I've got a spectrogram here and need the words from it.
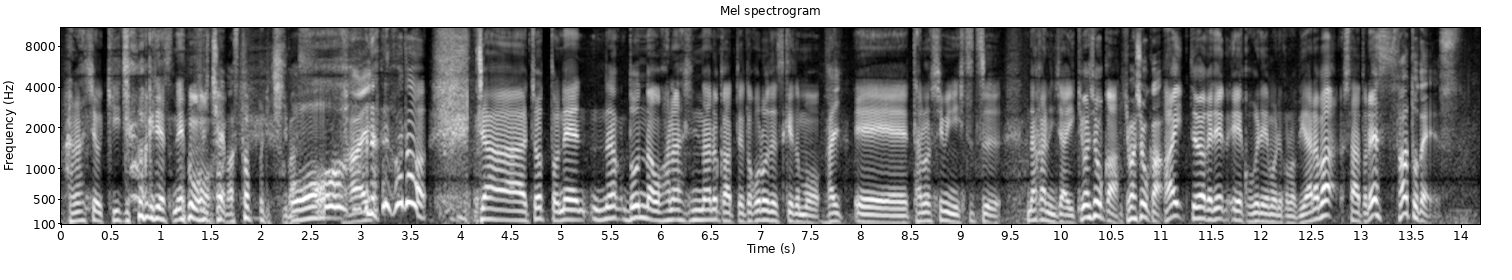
話を聞いちゃうわけですねもう。聞いちゃいます。トップに聞きます。おーはい。なるほど。じゃあちょっとねなどんなお話になるかっていうところですけども、はい。えー楽しみにしつつ中にじゃあ行きましょうか。行きましょうか。はい。というわけで、えー、国連森子のビアラバスタートです。スタートです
